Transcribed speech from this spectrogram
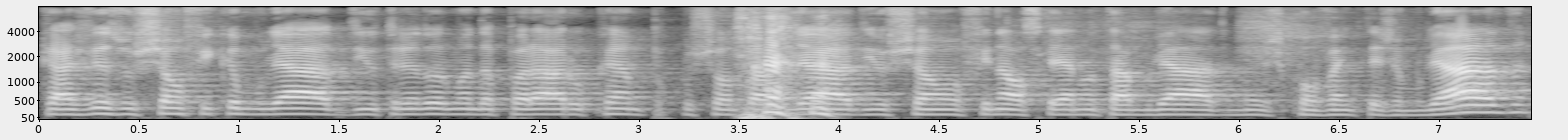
que às vezes o chão fica molhado e o treinador manda parar o campo porque o chão está molhado e o chão afinal se calhar não está molhado, mas convém que esteja molhado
